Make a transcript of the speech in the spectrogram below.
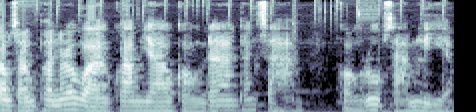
ความสัมพันธ์ระหว่างความยาวของด้านทั้ง 3 ของรูปสามเหลี่ยม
